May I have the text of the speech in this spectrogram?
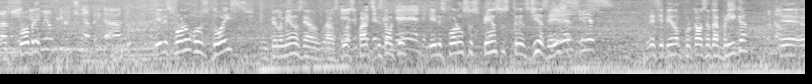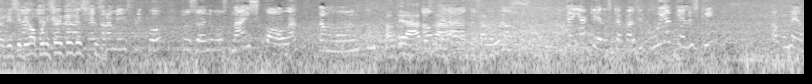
é, mim, sobre... meu filho tinha brigado. Eles foram os dois, pelo menos né, as duas ele partes que estão aqui, ele. eles foram suspensos três dias, é isso? Três dias. Receberam por causa da briga é, receberam a punição de três vezes. A diretora me explicou que os ânimos na escola estão muito alterados, alterados lá, os alunos. Tem aqueles que apaziguam e aqueles que argumentam.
